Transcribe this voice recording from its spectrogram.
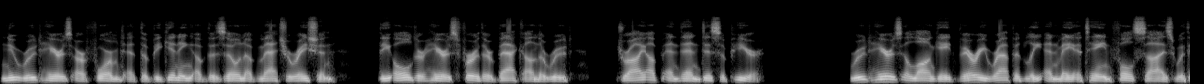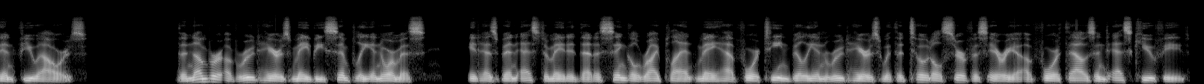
new root hairs are formed at the beginning of the zone of maturation, the older hairs further back on the root, dry up and then disappear. Root hairs elongate very rapidly and may attain full size within few hours. The number of root hairs may be simply enormous, it has been estimated that a single rye plant may have 14 billion root hairs with a total surface area of 4,000 sq feet.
